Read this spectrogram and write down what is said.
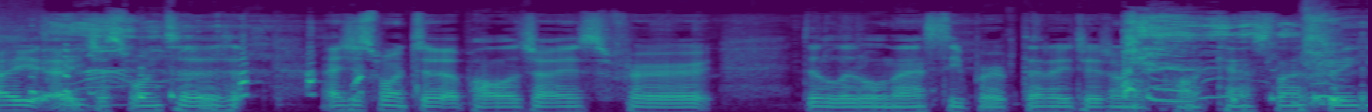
I, I just want to I just want to apologize for the little nasty burp that I did on the podcast last week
